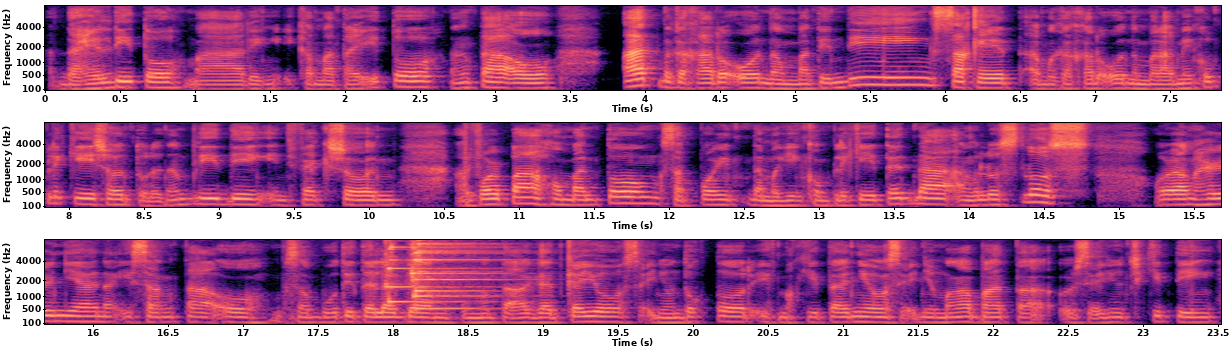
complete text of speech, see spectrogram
At dahil dito, maaaring ikamatay ito ng tao at magkakaroon ng matinding sakit, at magkakaroon ng maraming complication tulad ng bleeding, infection, ah, before pa humantong sa point na maging complicated na ang luslos or ang hernia ng isang tao. Mas mabuti talagang pumunta agad kayo sa inyong doktor if makita nyo sa inyong mga bata or sa inyong chikiting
